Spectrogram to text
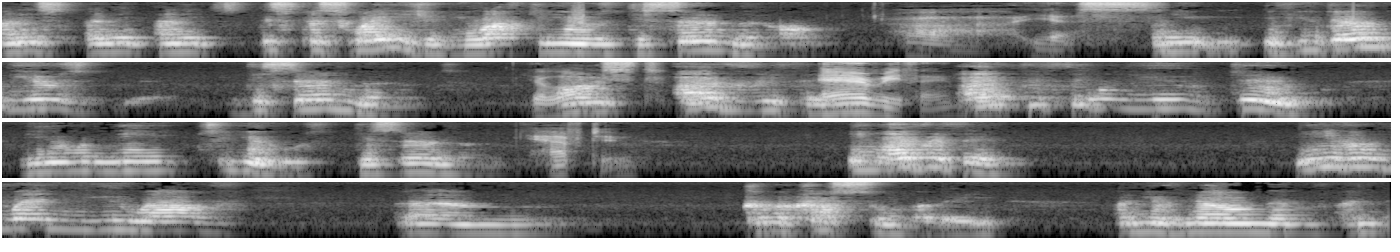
And it's and, it, and it's this persuasion you have to use discernment on. Ah, yes. if you don't use discernment You're lost. everything Everything. everything you do you need to use discernment You have to. in everything. Even when you have um, come across somebody and you've known them and,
